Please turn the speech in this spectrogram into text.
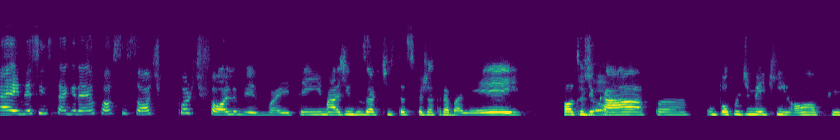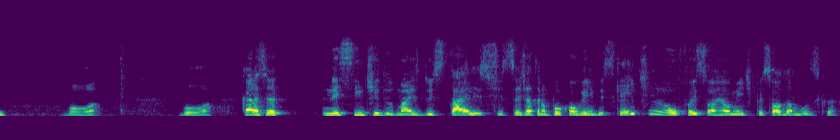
É, e nesse Instagram eu posto só, tipo, portfólio mesmo. Aí tem imagem dos artistas que eu já trabalhei, foto Legal. de capa, um pouco de making off. Boa, boa. Cara, já, nesse sentido mais do stylist, você já trampou com alguém do skate ou foi só realmente o pessoal da música?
